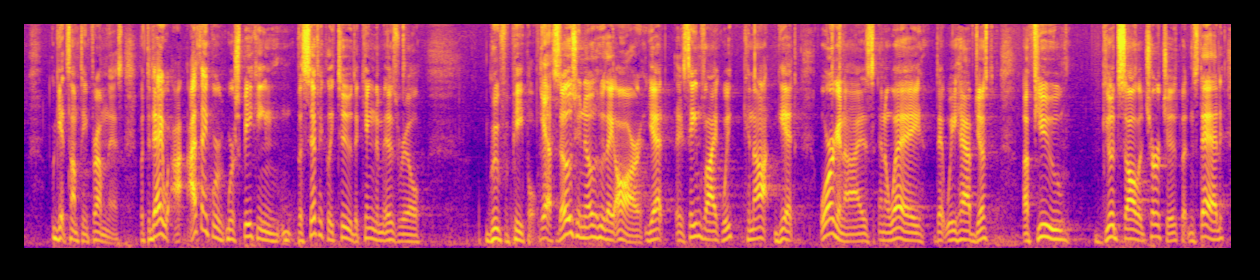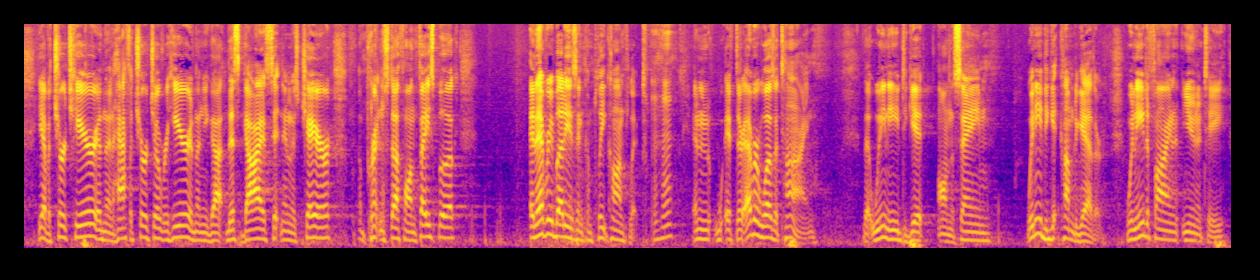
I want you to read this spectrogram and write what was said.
get something from this. But today I, I think we're, we're speaking specifically to the Kingdom Israel group of people. Yes. Those who know who they are, yet it seems like we cannot get organized in a way that we have just a few good solid churches, but instead you have a church here and then half a church over here, and then you got this guy sitting in his chair printing stuff on Facebook, and everybody is in complete conflict. Mm-hmm. And if there ever was a time that we need to get on the same, we need to get come together. We need to find unity.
